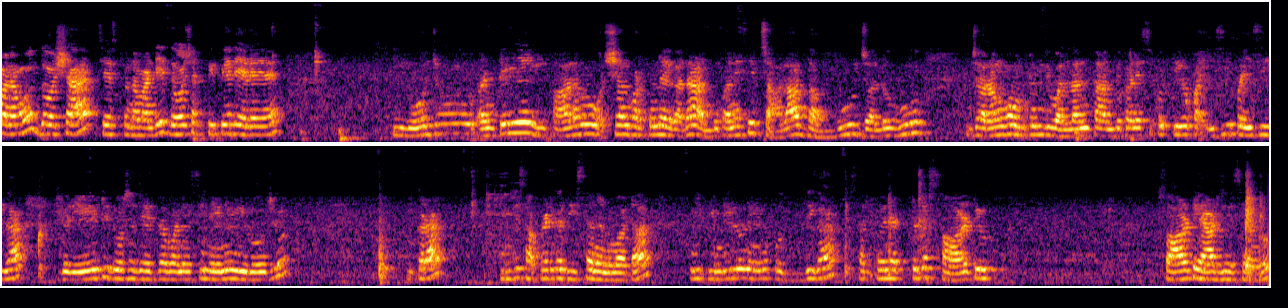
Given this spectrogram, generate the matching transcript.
మనము దోశ చేస్తున్నామండి. దోశ ప్రిపేర్ ఎలా ఈరోజు అంటే ఈ కాలం వర్షాలు పడుతున్నాయి కదా అందుకనేసి చాలా దగ్గు జలుబు జ్వరంగా ఉంటుంది వాళ్ళంతా అందుకనేసి కొద్దిగా పైసీ పైసీగా గ్రేటి దోశ చేద్దామనేసి నేను ఈరోజు ఇక్కడ పిండి సపరేట్గా తీసాను అనమాట ఈ పిండిలో నేను కొద్దిగా సరిపోయినట్టుగా సాల్ట్ సాల్ట్ యాడ్ చేశాను.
